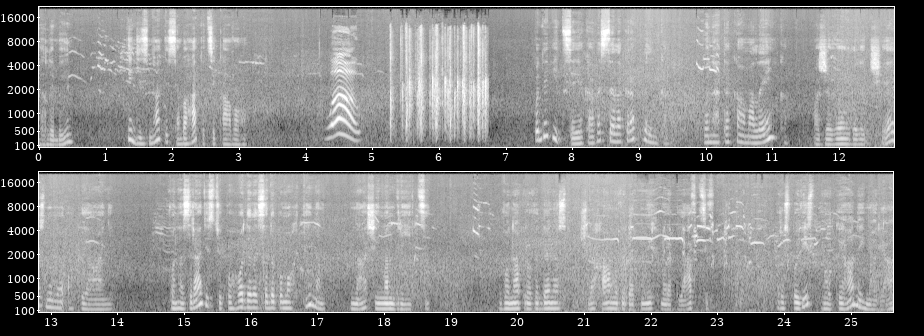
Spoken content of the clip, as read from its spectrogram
глибин і дізнатися багато цікавого. Вау! Подивіться, яка весела краплинка. Вона така маленька, а живе у величезному океані. Вона з радістю погодилася допомогти нам нашій мандрівці. Вона проведе нас шляхами видатних мореплавців, розповість про океани й моря,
